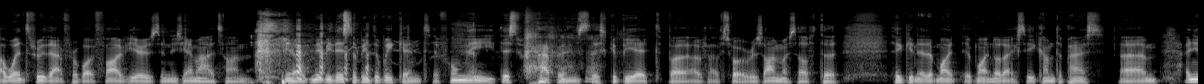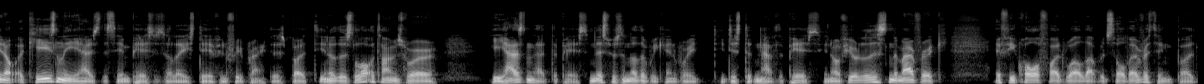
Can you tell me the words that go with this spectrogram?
I went through that for about five years in the Yamaha time. You know, maybe this will be the weekend. If only this happens, this could be it. But I've, I've sort of resigned myself to thinking that it might it might not actually come to pass. Um, and you know, occasionally he has the same pace as Aleix Dave in free practice, but you know, there's a lot of times where he hasn't had the pace. And this was another weekend where he, he just didn't have the pace. You know, if you're listening to Maverick, if he qualified well, that would solve everything. But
